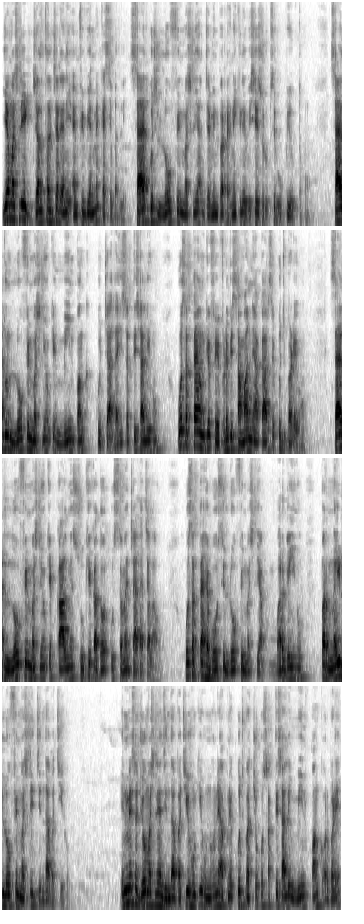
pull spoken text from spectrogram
यह मछली एक जल थलचर यानी एम्फीबियन में कैसे बदली? शायद कुछ लो फिन मछलियाँ ज़मीन पर रहने के लिए विशेष रूप से उपयुक्त हों। शायद उन लोफिन मछलियों के मीन पंख कुछ ज़्यादा ही शक्तिशाली हों। हो सकता है उनके फेफड़े भी सामान्य आकार से कुछ बड़े हों। शायद लोफिन मछलियों के काल में सूखे का दौर कुछ समय ज़्यादा चला हो। हो सकता है बहुत सी लोफिन मछलियाँ मर गई हों, पर नई लो फिन मछली ज़िंदा बची हो। इनमें से जो मछलियाँ ज़िंदा बची होंगी, उन्होंने अपने कुछ बच्चों को शक्तिशाली मीन पंख और बड़े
